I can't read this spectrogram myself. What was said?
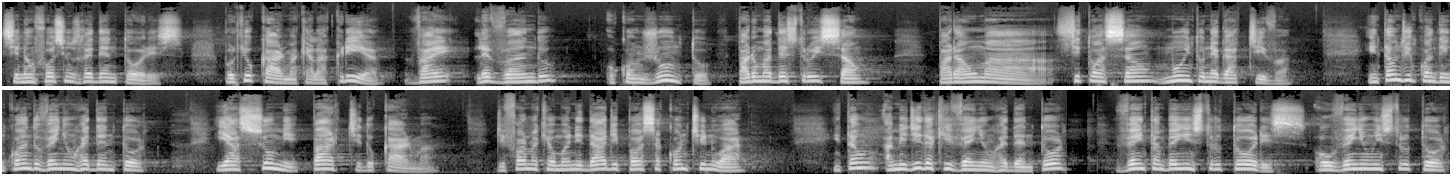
se não fossem os redentores, porque o karma que ela cria vai levando o conjunto para uma destruição, para uma situação muito negativa. Então, de quando em quando, vem um redentor e assume parte do karma, de forma que a humanidade possa continuar. Então, à medida que vem um redentor, vem também instrutores, ou vem um instrutor,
